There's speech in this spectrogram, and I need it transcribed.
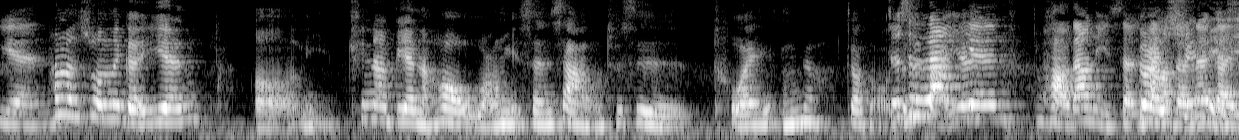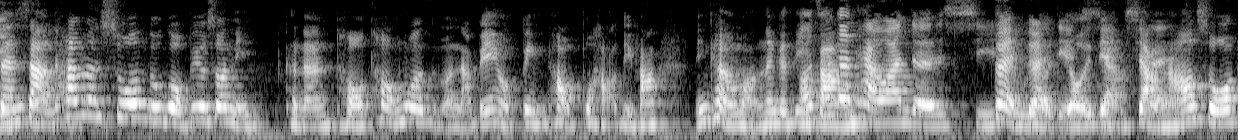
烟，他们说那个烟。呃，你去那边，然后往你身上就是推，嗯，叫什么？就是让烟跑到你身上的那个身上。他们说，如果比如说你可能头痛或者怎么哪边有病痛不好的地方，你可能往那个地方。哦，跟台湾的习俗对对有一点像。然后说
